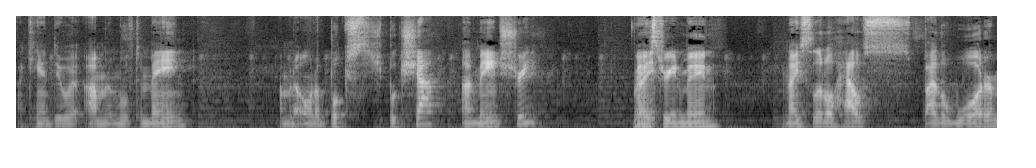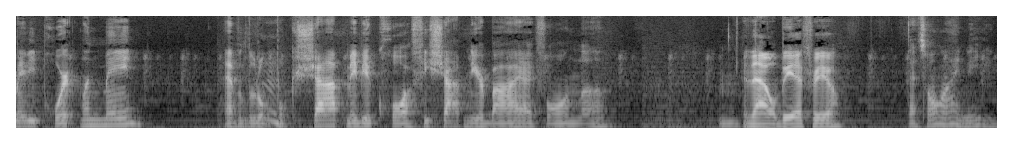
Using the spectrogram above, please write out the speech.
I can't do it. I'm gonna move to Maine. I'm gonna own a book bookshop on Main Street. Main? Street in Maine. Nice little house by the water, maybe Portland, Maine. I Have a little Hmm. bookshop, maybe a coffee shop nearby. I fall in love. And that will be it for you. That's all I need.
